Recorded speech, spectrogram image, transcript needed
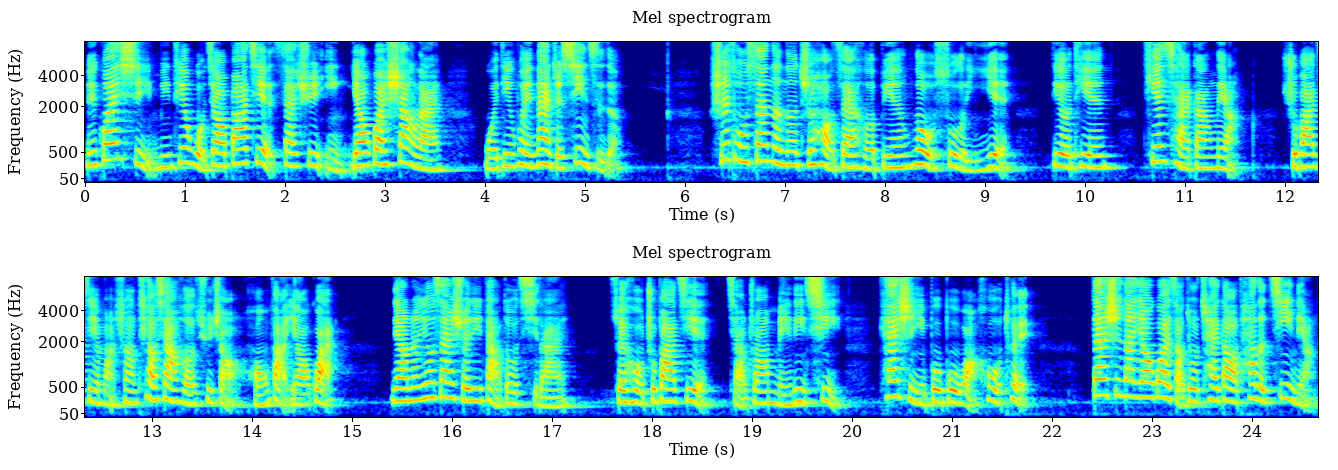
没关系，明天我叫八戒再去引妖怪上来，我一定会耐着性子的。”师徒三人呢，只好在河边露宿了一夜。第二天天才刚亮，猪八戒马上跳下河去找红发妖怪，两人又在水里打斗起来。最后，猪八戒假装没力气，开始一步步往后退。但是那妖怪早就猜到他的伎俩，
